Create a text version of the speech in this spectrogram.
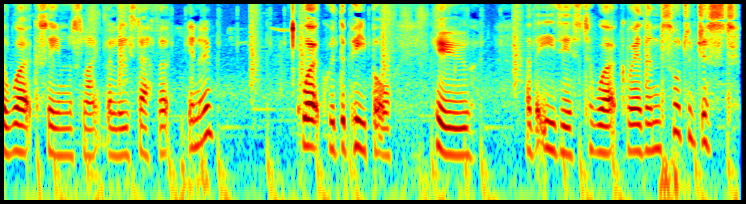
the work seems like the least effort, you know, work with the people who are the easiest to work with, and sort of just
